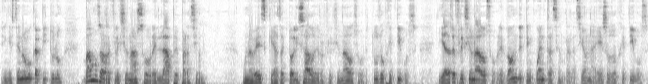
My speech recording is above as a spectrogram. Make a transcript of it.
En este nuevo capítulo vamos a reflexionar sobre la preparación. Una vez que has actualizado y reflexionado sobre tus objetivos y has reflexionado sobre dónde te encuentras en relación a esos objetivos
